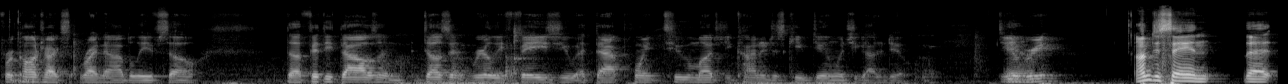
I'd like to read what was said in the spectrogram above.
for contracts right now, I believe. So the fifty thousand doesn't really faze you at that point too much. You kind of just keep doing what you got to do. Do you Yeah. agree? I'm just saying that,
